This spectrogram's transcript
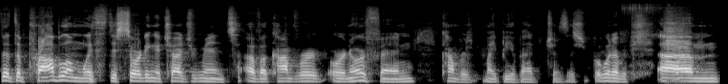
that the problem with distorting a judgment of a convert or an orphan, convert might be a bad translation, but whatever, um,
